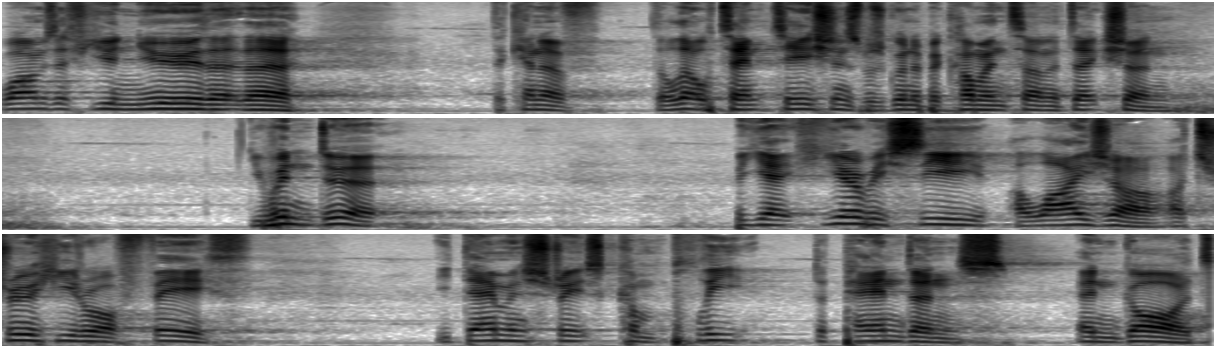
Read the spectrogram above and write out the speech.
What happens if you knew that the, the kind of the little temptations was going to become into an addiction? You wouldn't do it. But yet, here we see Elijah, a true hero of faith. He demonstrates complete dependence in God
